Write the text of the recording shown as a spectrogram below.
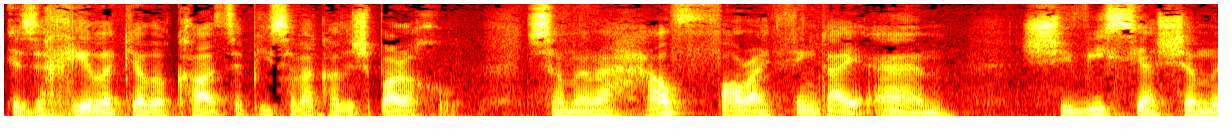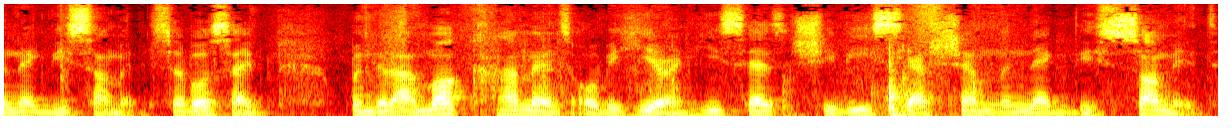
is a chilek elokah, it's a piece of Hakadosh Baruch Hu. So no matter how far I think I am, shivisi Hashem lenegdi samid. So both sides. When the Ramah comments over here and he says shivisi Hashem lenegdi samid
